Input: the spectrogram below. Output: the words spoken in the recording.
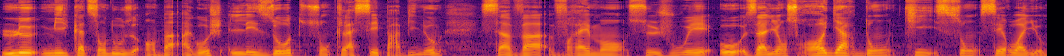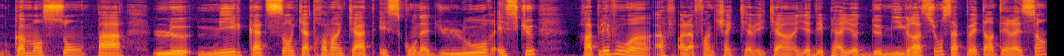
le 1412 en bas à gauche. Les autres sont classés par binôme ça va vraiment se jouer aux alliances. Regardons qui sont ces royaumes. Commençons par le 1484. Est-ce qu'on a du lourd? Est-ce que... Rappelez-vous, hein, à, la fin de chaque KVK, hein, il y a des périodes de migration. Ça peut être intéressant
